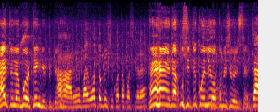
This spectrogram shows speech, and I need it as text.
রাই তুলে বউ টেঙ্গি টুটে আহারে ভাই অত বেশি কথা কস করে হ্যাঁ হ্যাঁ এটা উচিত কইলে অত বেশি হয়েছে। যা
